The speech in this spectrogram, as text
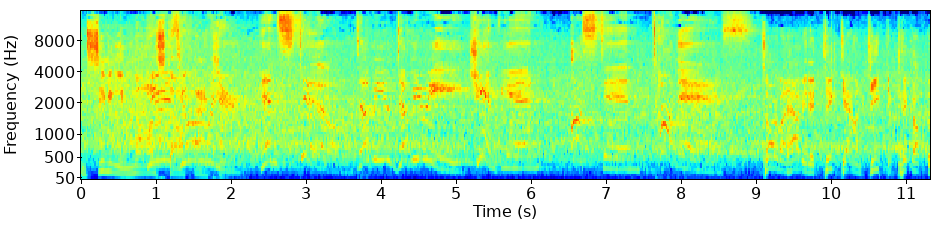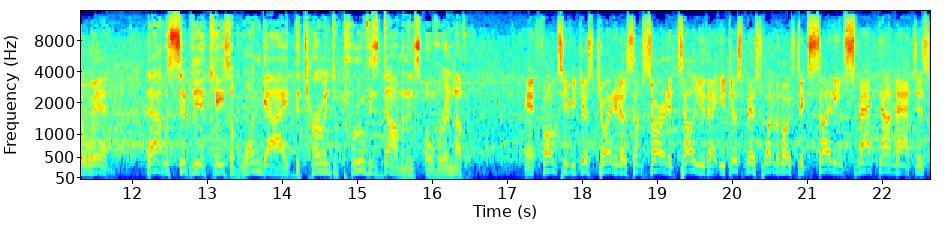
and seemingly Here's non-stop your action. winner, and still WWE Champion, Austin Thomas. Talk about having to dig down deep to pick up the win. That was simply a case of one guy determined to prove his dominance over another. And folks, if you're just joining us, I'm sorry to tell you that you just missed one of the most exciting SmackDown matches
